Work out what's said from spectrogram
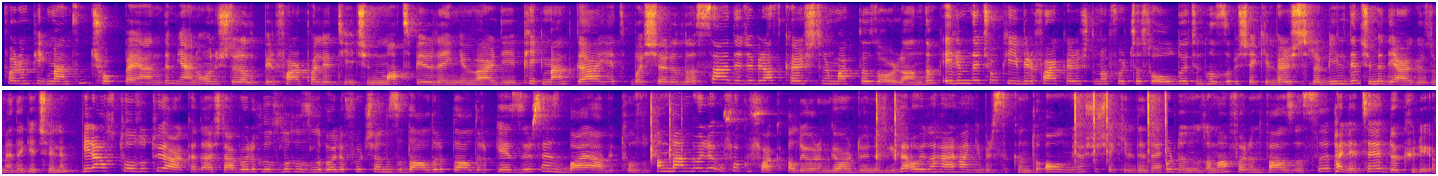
Farın pigmentini çok beğendim. Yani 13 liralık bir far paleti için mat bir rengin verdiği pigment gayet başarılı. Sadece biraz karıştırmakta zorlandım. Elimde çok iyi bir far karıştırma fırçası olduğu için hızlı bir şekilde karıştırabildim. Şimdi diğer gözüme de geçelim. Biraz tozutuyor arkadaşlar. Böyle hızlı hızlı böyle fırçanızı daldırıp daldırıp gezdirirseniz bayağı bir tozut. Ama ben böyle ufak ufak alıyorum gördüğünüz gibi. O yüzden herhangi bir sıkıntı olmuyor. Şu şekilde de vurduğunuz zaman farın fazlası palete dökülüyor.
